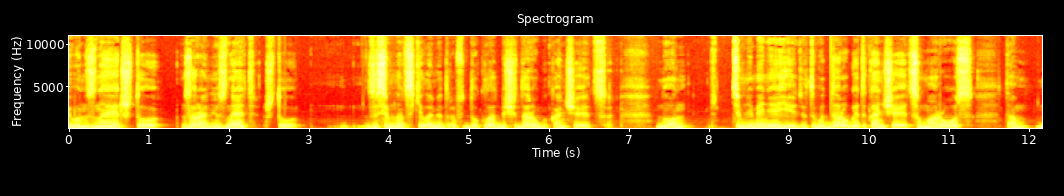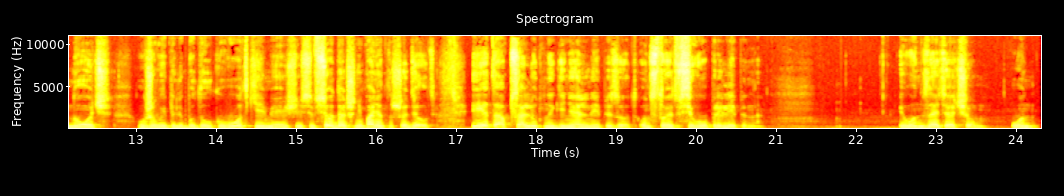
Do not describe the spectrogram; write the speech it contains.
и он знает, что, заранее знает, что за 17 километров до кладбища дорога кончается. Но он, тем не менее, едет. И вот дорога эта кончается. Мороз, там, ночь, уже выпили бутылку водки имеющейся. Все, дальше непонятно, что делать. И это абсолютно гениальный эпизод. Он стоит всего Прилепина. И он, знаете, о чем? Он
